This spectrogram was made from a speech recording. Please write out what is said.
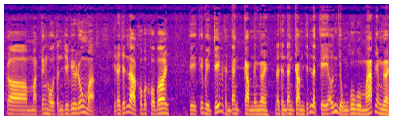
uh, mặt căn hộ thịnh review đúng không ạ? Thì đây chính là khu vực hồ bơi. Thì cái vị trí mà thịnh đang cầm này mọi người là thịnh đang cầm chính là cái ứng dụng google maps nha mọi người.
